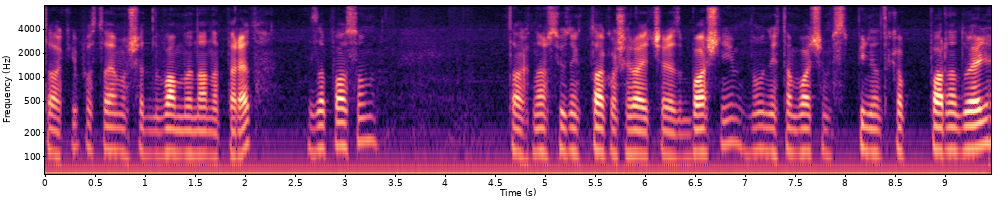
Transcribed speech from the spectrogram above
Так, і поставимо ще два млина наперед запасом. Так, наш союзник також грає через башні. Ну, у них там бачимо спільна така парна дуель.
